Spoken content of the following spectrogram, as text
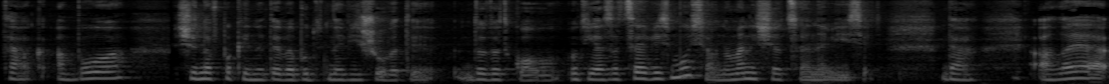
Так, або що навпаки на тебе будуть навішувати додатково. От я за це візьмуся, а на мене ще це навісять. Да. Але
